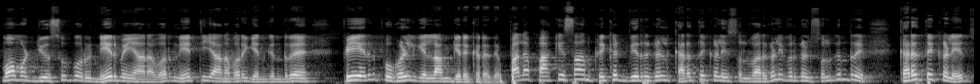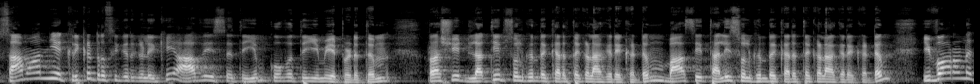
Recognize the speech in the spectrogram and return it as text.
முகமது யூசுப் ஒரு நேர்மையானவர் நேர்த்தியானவர் என்கின்ற பெயர் புகழ் எல்லாம் இருக்கிறது. பல பாகிஸ்தான் கிரிக்கெட் வீரர்கள் கருத்துக்களை சொல்வார்கள். இவர்கள் அவர்கள் சொல்கின்ற கருத்துக்களில் சாமானிய கிரிக்கெட் ரசிகர்களுக்கே ஆவேசத்தையும் கோபத்தையும் ஏற்படுத்தும். ரஷீத் லத்தீப் சொல்கின்ற கருத்துக்களாக இருக்கட்டும் பாசித் அலி சொல்கின்ற கருத்துக்களாக இருக்கட்டும் இவ்வாறான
